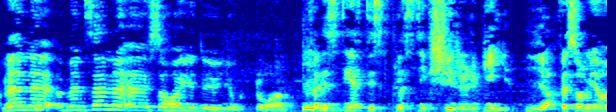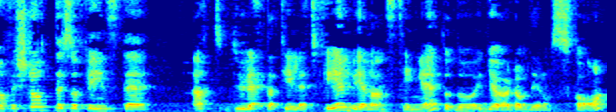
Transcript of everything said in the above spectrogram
Men, eh, men sen eh, så har ju du gjort då så estetisk plastikkirurgi. Ja. För som jag har förstått det så finns det att du rättar till ett fel via landstinget och då gör de det de ska.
